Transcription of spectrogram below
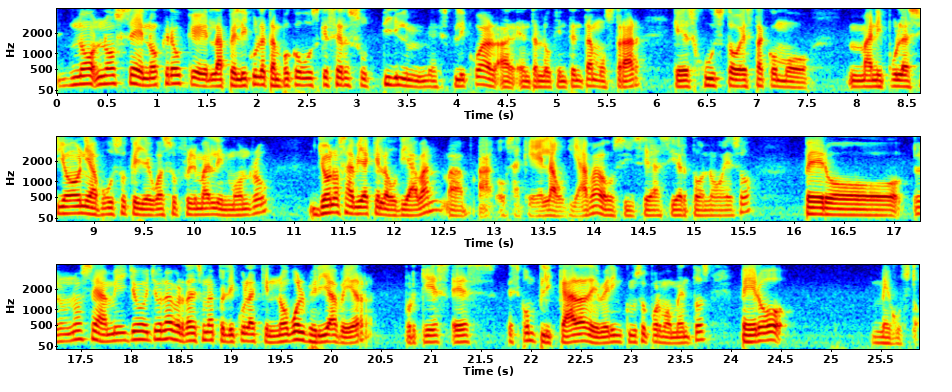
no, no sé, no creo que la película tampoco busque ser sutil, me explico, entre lo que intenta mostrar, que es justo esta como manipulación y abuso que llegó a sufrir Marilyn Monroe. Yo no sabía que la odiaban, o sea, que él la odiaba, o si sea cierto o no eso. Pero, pero no sé, a mí yo, yo la verdad es una película que no volvería a ver porque es, es, es complicada de ver incluso por momentos, pero me gustó.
